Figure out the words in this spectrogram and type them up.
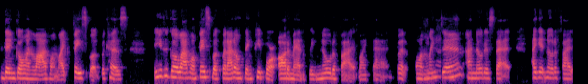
than going live on like facebook because you could go live on Facebook, but I don't think people are automatically notified like that. But on yeah. LinkedIn, I noticed that I get notified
